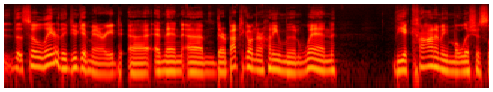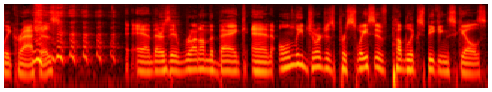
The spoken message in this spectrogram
The, so later they do get married, uh, and then um, they're about to go on their honeymoon when the economy maliciously crashes. and there's a run on the bank, and only George's persuasive public speaking skills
